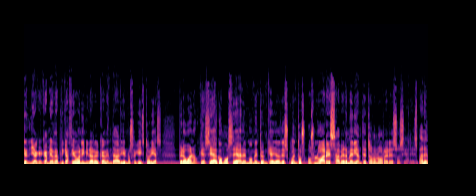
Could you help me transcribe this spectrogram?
tendría que cambiar de aplicación y mirar el calendario y no sé qué historias. Pero bueno, que sea como sea, en el momento en que haya descuentos, os lo haré saber mediante todas las redes sociales, ¿vale?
